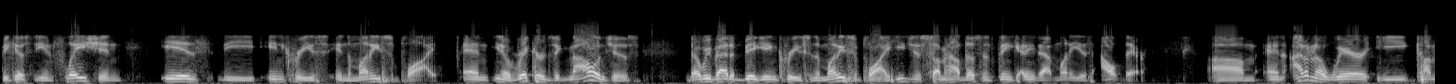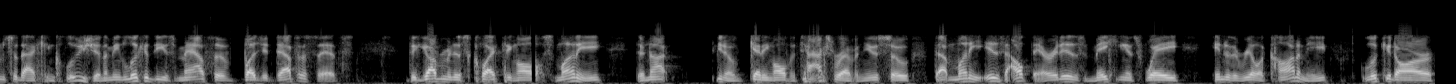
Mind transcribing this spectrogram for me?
because the inflation is the increase in the money supply. And, you know, Rickards acknowledges that we've had a big increase in the money supply. He just somehow doesn't think any of that money is out there. Um, and I don't know where he comes to that conclusion. I mean, look at these massive budget deficits. The government is collecting all this money. They're not, you know, getting all the tax revenue. So that money is out there. It is making its way into the real economy. Look at our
